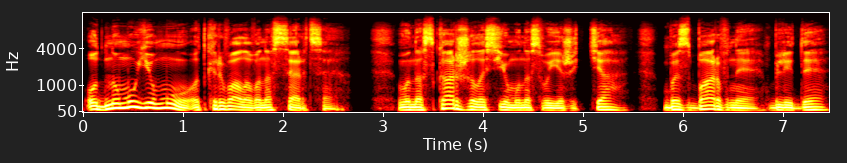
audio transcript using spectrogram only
одному йому відкривала вона серце. Вона скаржилась йому на своє життя, безбарвне, бліде,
